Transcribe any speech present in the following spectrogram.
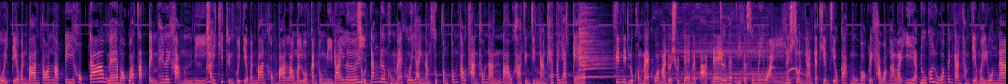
ก๋วยเตี๋ยวบ้านๆต้อนรับปี 69 แม่บอกว่าจัดเต็มให้เลยค่ะมื้อนี้ ใครคิดถึงก๋วยเตี๋ยวบ้านๆของบ้านเรามารวมกันตรงนี้ได้เลย สูตรดั้งเดิมของแม่ครัวใหญ่น้ำซุปต้องต้มเตาถ่านเท่านั้นเปล่าค่ะจริงๆนางแค่ประหยัดแก๊สฟินิชลุกของแม่ครัวมาด้วยชุดแดงและปากแดง เจอแบบนี้ก็สู้ไม่ไหว ในส่วนงานกระเทียมเจียวกากหมูบอกเลยค่ะว่างานละเอียด ดูก็รู้ว่าเป็นการทำเตรียมไว้ล่วงหน้า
